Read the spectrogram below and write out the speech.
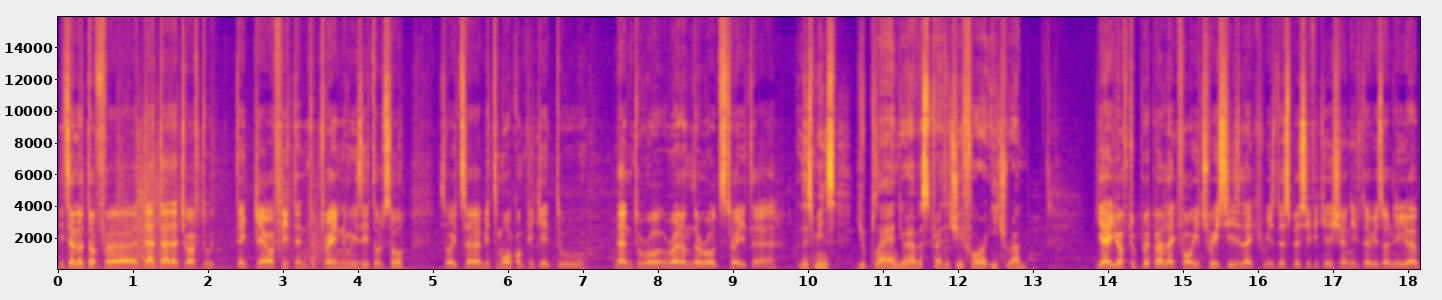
it's a lot of uh, data that you have to take care of it and to train with it also. So it's a bit more complicated to than to ro- run on the road straight. Uh, This means you plan, you have a strategy for each run. Yeah, you have to prepare like for each races, like with the specification, if there is only up,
